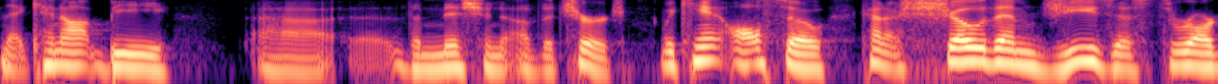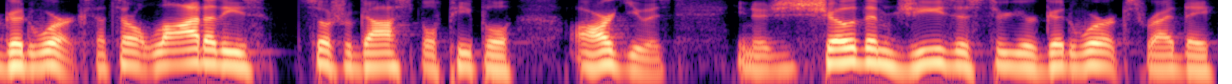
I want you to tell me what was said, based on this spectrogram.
that cannot be uh, the mission of the church. We can't also kind of show them Jesus through our good works. That's what a lot of these social gospel people argue is, you know, just show them Jesus through your good works, right? They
